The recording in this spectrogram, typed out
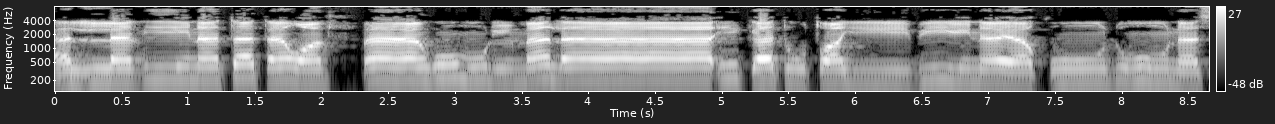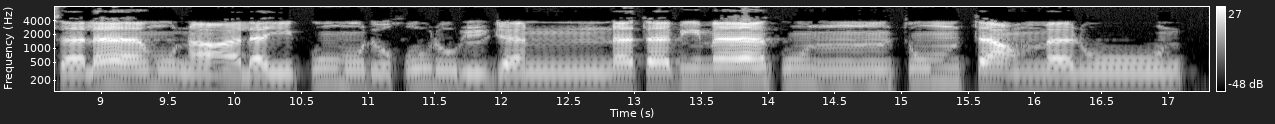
الَّذِينَ تَتَوَفَّاهُمُ الْمَلَائِكَةُ طَيِّبِينَ يَقُولُونَ سَلَامٌ عَلَيْكُمُ ادْخُلُوا الْجَنَّةَ بِمَا كُنتُمْ تَعْمَلُونَ.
